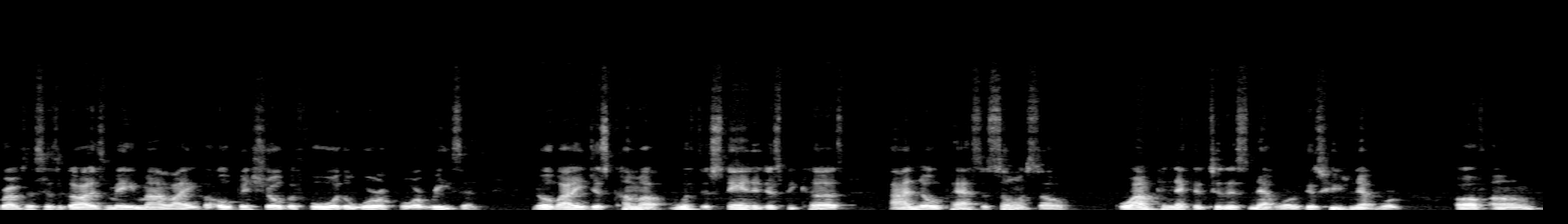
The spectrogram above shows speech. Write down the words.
Brothers and sisters, God has made my life an open show before the world for a reason. Nobody just come up with the standard just because I know Pastor so and so, or I'm connected to this network, this huge network of um,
